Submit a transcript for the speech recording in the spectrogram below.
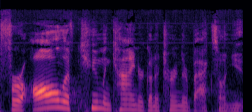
for all of humankind, are going to turn their backs on you.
